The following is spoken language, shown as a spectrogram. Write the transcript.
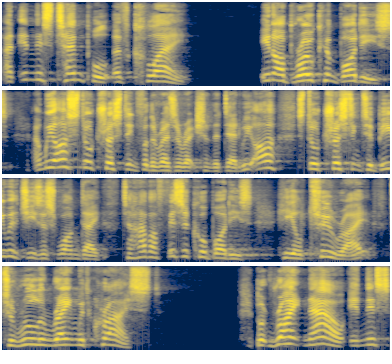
And in this temple of clay, in our broken bodies, and we are still trusting for the resurrection of the dead. We are still trusting to be with Jesus one day, to have our physical bodies healed too, right? To rule and reign with Christ. But right now, in this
